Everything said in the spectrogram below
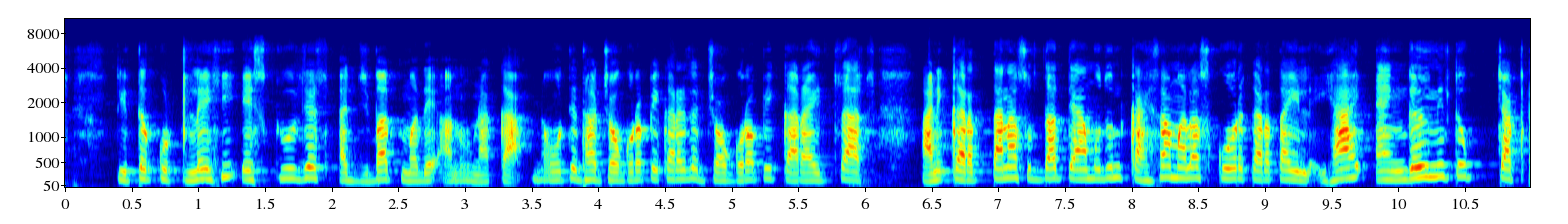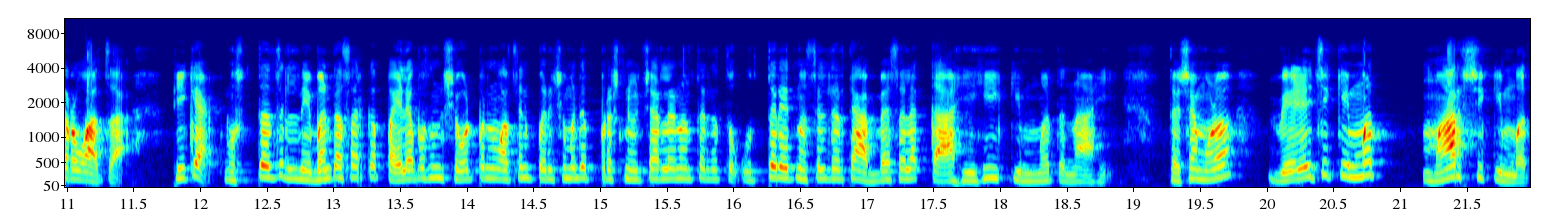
तिथं कुठलेही एक्सक्युजेस अजिबात मध्ये आणू नका. नऊ ते दहा जॉग्रॉफी करायचं जॉग्रॉफी करायचाच. आणि करताना सुद्धा त्यामधून कसा मला स्कोअर करता येईल ह्या अँगलनी तो चॅप्टर वाचा. ठीक आहे? नुसतंच निबंधासारखं पहिल्यापासून शेवटपर्यंत वाचन परीक्षेमध्ये प्रश्न विचारल्यानंतर त्याचं उत्तर येत नसेल तर त्या अभ्यासाला काहीही किंमत नाही. त्याच्यामुळं वेळेची किंमत मार्क्सची किंमत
